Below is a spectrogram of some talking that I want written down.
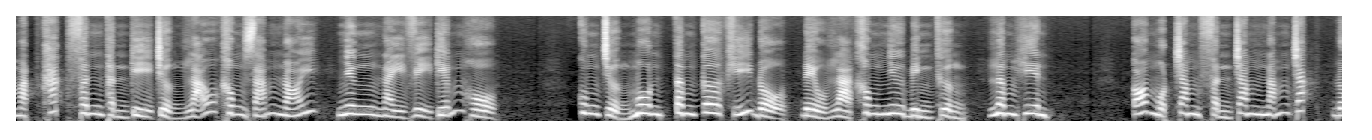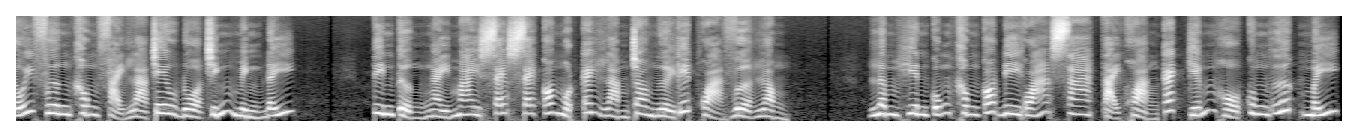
Mặt khác phân thần kỳ trưởng lão không dám nói, nhưng này vị kiếm hồ. Cung trưởng môn tâm cơ khí độ đều là không như bình thường, Lâm Hiên. Có 100% nắm chắc đối phương không phải là trêu đùa chính mình đấy. Tin tưởng ngày mai sẽ sẽ có một cách làm cho người kết quả vừa lòng. Lâm Hiên cũng không có đi quá xa tại khoảng cách kiếm hồ cung ước mấy.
